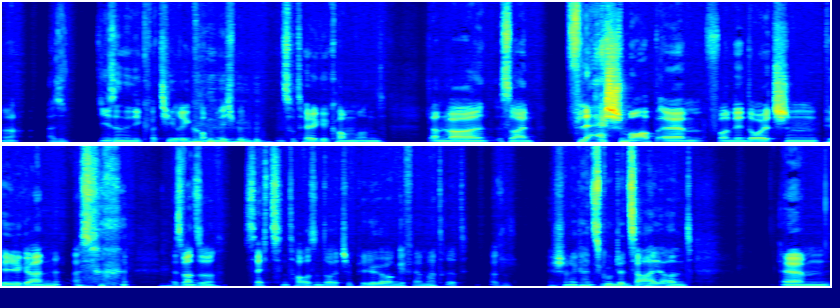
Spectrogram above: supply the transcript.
ja, also die sind in die Quartiere gekommen, ich bin ins Hotel gekommen und dann war so ein Flashmob ähm, von den deutschen Pilgern. Also es waren so 16.000 deutsche Pilger ungefähr in Madrid. Also ist schon eine ganz gute mhm. Zahl und ähm,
